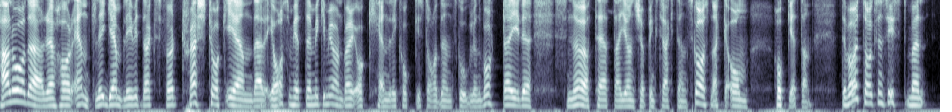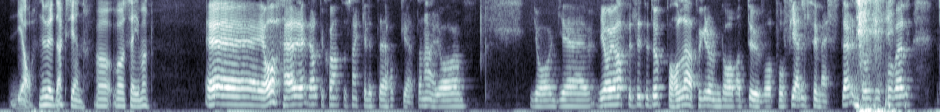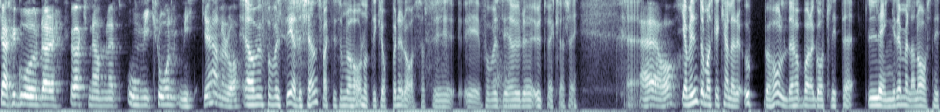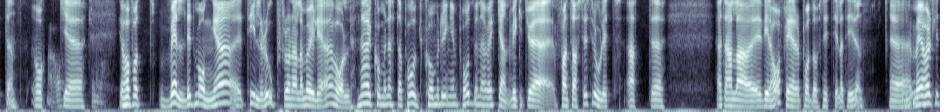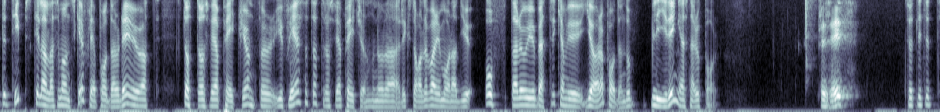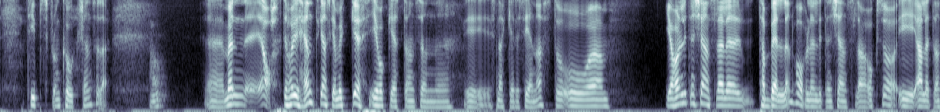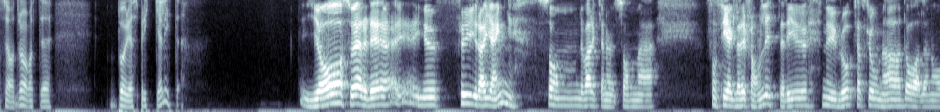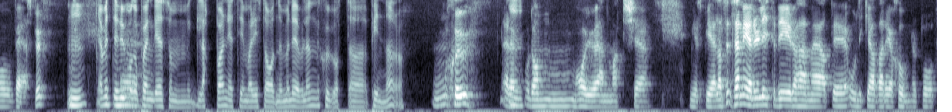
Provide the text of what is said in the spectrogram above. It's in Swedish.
Hallå där! Det har äntligen blivit dags för Trash Talk igen där jag som heter Micke Mjörnberg och Henrik Hockeystaden Skoglund borta i det snötäta Jönköpingstrakten ska snacka om Hockeyettan Det var ett tag sedan sist men ja, nu är det dags igen. vad, vad säger man? Eh, ja, här är det alltid skönt att snacka lite Hockeyettan här. Jag jag, eh, vi har ju haft ett litet uppehåll här på grund av att du var på fjällsemester. Så du får väl kanske gå under öknamnet Omikron-Micke här nu då. Ja, vi får väl se. Det känns faktiskt som jag har något i kroppen idag. Så att vi, får väl ja. se hur det utvecklar sig. Äh, ja. Jag vet inte om man ska kalla det uppehåll, det har bara gått lite längre mellan avsnitten och ja, eh, jag har fått väldigt många tillrop från alla möjliga håll När kommer nästa podd? Kommer det ingen podd den här veckan? Vilket ju är fantastiskt roligt att eh, att alla vill ha fler poddavsnitt hela tiden eh, mm. Men jag har ett litet tips till alla som önskar fler poddar och det är ju att stötta oss via Patreon för ju fler som stöttar oss via Patreon med några riksdaler varje månad ju oftare och ju bättre kan vi göra podden då blir det inga sådana här uppehåll Precis. Så ett litet tips från coachen sådär. Ja. Eh, men ja, det har ju hänt ganska mycket i Hockeyettan sen eh, vi snackade senast och, och eh, jag har en liten känsla, eller tabellen har väl en liten känsla också i Allettan Södra av att det börjar spricka lite. Ja, så är det. Det är ju fyra gäng som det verkar nu som som seglar ifrån lite. Det är ju Nybro, Karlskrona, Dalen och Väsby. Mm. Jag vet inte hur många eh. poäng det är som glappar ner till Mariestad nu men det är väl en 7-8 pinnar då? Mm, sju är det. Mm. Och de har ju en match eh, mer spelad. Sen är det lite det är ju det här med att det är olika variationer på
